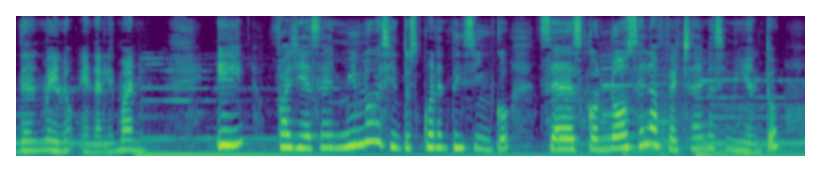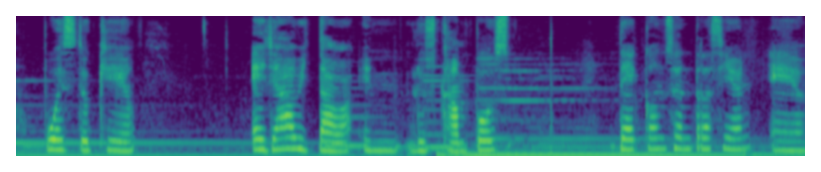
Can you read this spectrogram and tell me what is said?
del Meno, en Alemania, y fallece en 1945. Se desconoce la fecha de nacimiento, puesto que ella habitaba en los campos de concentración eh,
